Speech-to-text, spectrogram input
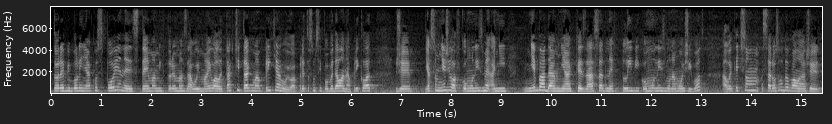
ktoré by boli nejako spojené s témami, ktoré ma zaujímajú, ale tak či tak ma priťahujú. A preto som si povedala napríklad, že ja som nežila v komunizme, ani nebadám nejaké zásadné vplyvy komunizmu na môj život, ale keď som sa rozhodovala, že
